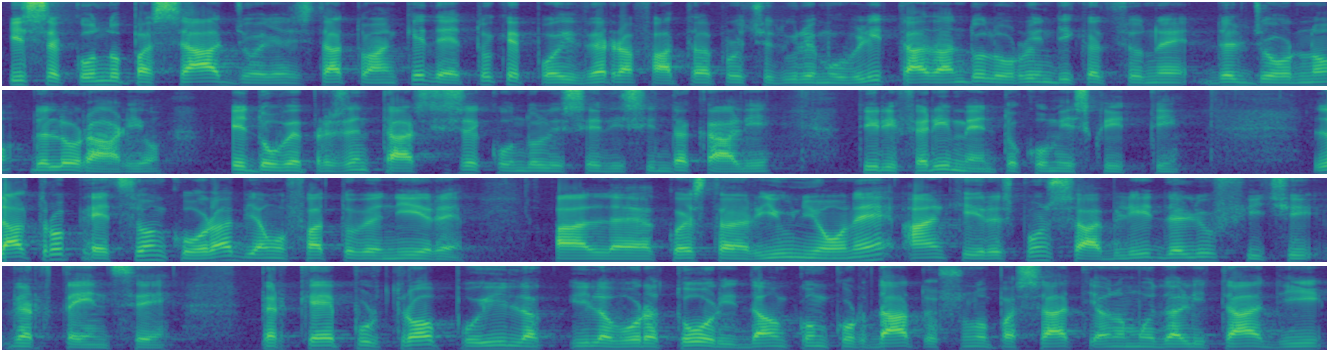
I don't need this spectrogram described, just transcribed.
Il secondo passaggio è stato anche detto che poi verrà fatta la procedura di mobilità dando loro indicazione del giorno, dell'orario e dove presentarsi secondo le sedi sindacali di riferimento come iscritti. L'altro pezzo ancora abbiamo fatto venire a questa riunione anche i responsabili degli uffici vertenze perché purtroppo i, i lavoratori da un concordato sono passati a una modalità di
